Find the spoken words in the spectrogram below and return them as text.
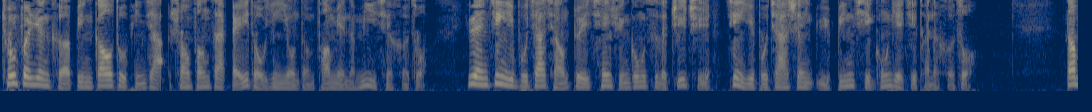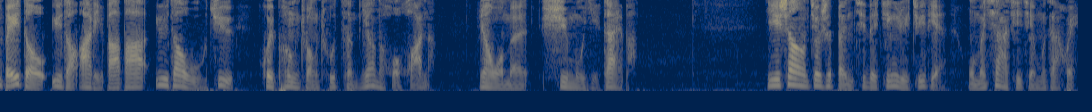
充分认可并高度评价双方在北斗应用等方面的密切合作，愿进一步加强对千寻公司的支持，进一步加深与兵器工业集团的合作。当北斗遇到阿里巴巴，遇到五 G，会碰撞出怎样的火花呢？让我们拭目以待吧。以上就是本期的今日居点，我们下期节目再会。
